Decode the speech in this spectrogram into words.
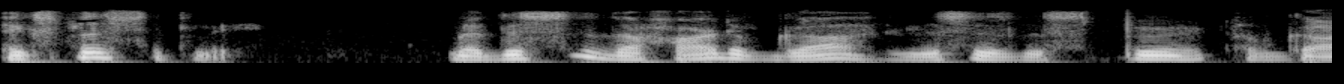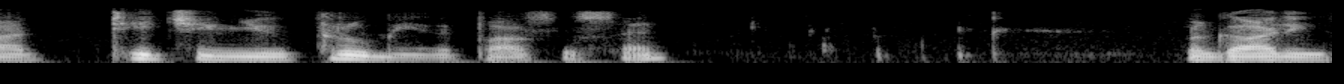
explicitly. But this is the heart of God, and this is the Spirit of God teaching you through me, the Apostle said regarding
